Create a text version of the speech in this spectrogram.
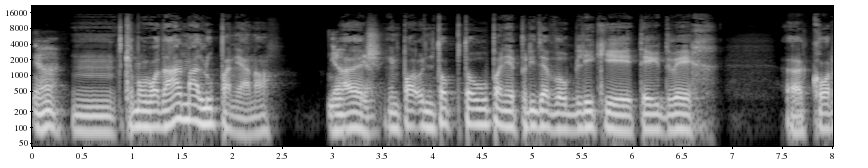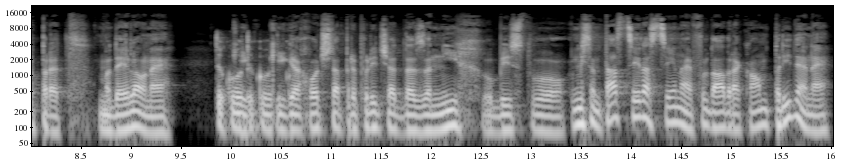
Ja, mm, ki bomo dali malo upanja. No? Ja, A ja. Veš, in po, in to, to upanje pride v obliki teh dveh uh, corporate modelov, ne, Tako, ki, tako, ki tako. ga hočeta prepričati, da za njih v bistvu. Mislim, ta cela scena je ful dobro, kam pride. Ne,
